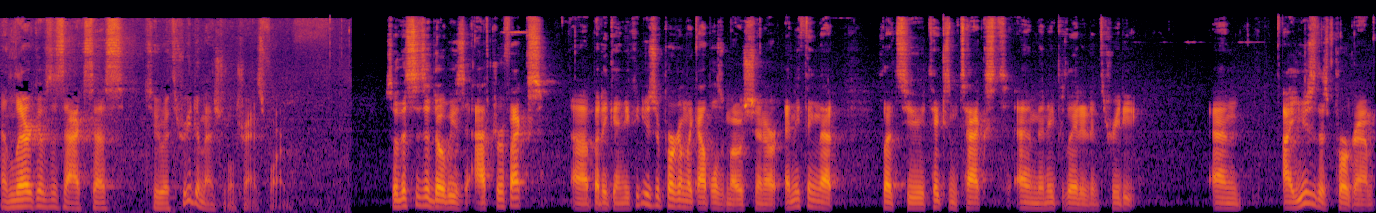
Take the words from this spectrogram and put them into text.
And layer gives us access to a three-dimensional transform. So this is Adobe's After Effects. Uh, but again, you could use a program like Apple's Motion or anything that lets you take some text and manipulate it in 3D. And I use this program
